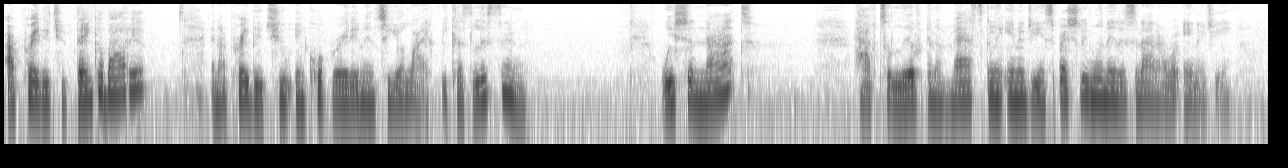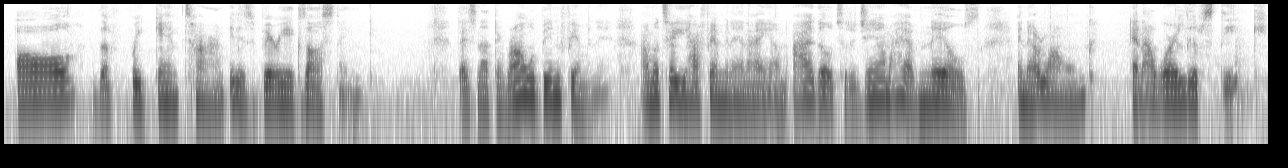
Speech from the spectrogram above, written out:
I pray that you think about it. And I pray that you incorporate it into your life. Because listen, we should not have to live in a masculine energy, especially when it is not our energy, all the freaking time. It is very exhausting. There's nothing wrong with being feminine. I'm gonna tell you how feminine I am. I go to the gym, I have nails and they're long, and I wear lipstick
